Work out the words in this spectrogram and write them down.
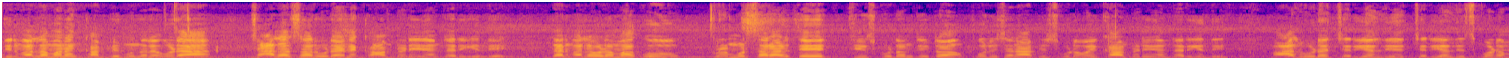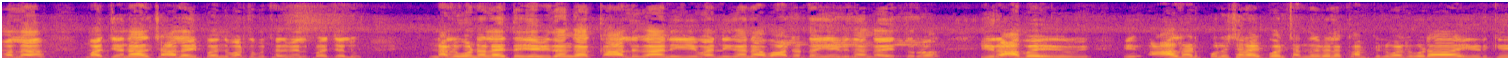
దీనివల్ల మనం కంపెనీ ముందర కూడా చాలాసార్లు కూడా ఆయన కాంప్లైంట్ చేయడం జరిగింది. దానివల్ల కూడా మాకు రెండు మూడు సార్లు అడిగితే తీసుకుంటాం తీయటం పొల్యూషన్ ఆఫీస్ కూడా పోయి కాంప్లైంట్ చేయడం జరిగింది. వాళ్ళు కూడా చర్యలు చర్యలు తీసుకోవడం వల్ల మా జనాలు చాలా ఇబ్బంది పడుతున్నారు చదివేలు ప్రజలు. నల్గొండలో అయితే ఏ విధంగా కాళ్ళు కానీ ఇవన్నీ కానీ ఆ వాటర్తో ఏ విధంగా అవుతారో ఈ రాబోయే ఆల్రెడీ పొల్యూషన్ అయిపోయింది చంద్రవేల కంపెనీ వాళ్ళు కూడా ఈడికి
